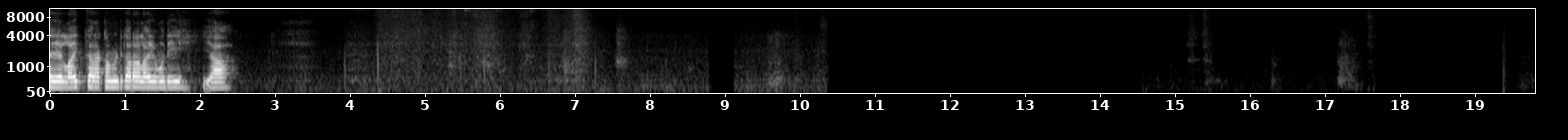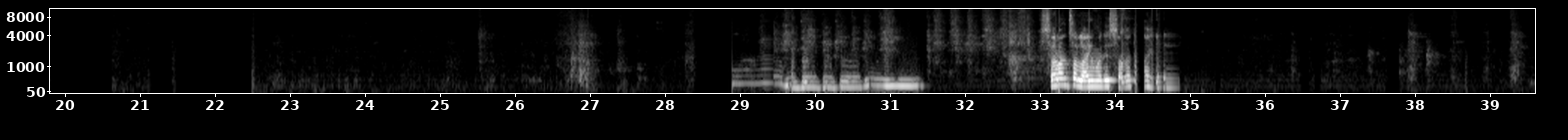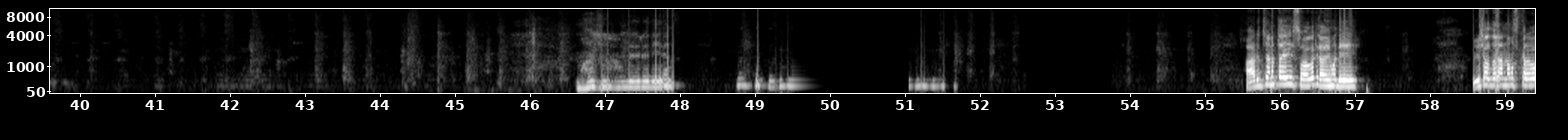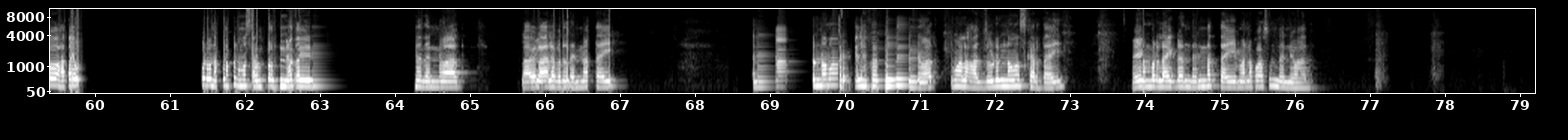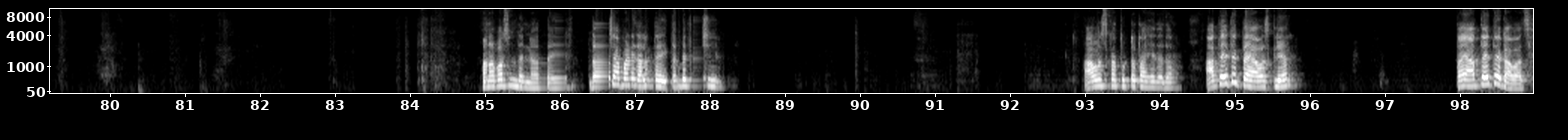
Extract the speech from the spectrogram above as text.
Like करा comment करा लाईव्हमध्ये या. सर्वांचं लाईव्हमध्ये स्वागत आहे. माझ्या मेरे निरा अर्चनाताई स्वागत आहे मध्ये. विशाल दादा नमस्कार हो, नमस्कार धन्यवाद ताई. धन्यवाद आल्याबद्दल धन्यवाद ताई. नमस्कार धन्यवाद. तुम्हाला हात जोडून नमस्कार ताई. एक नंबर लाईक डन धन्यवाद ताई. मनापासून धन्यवाद. मनापासून धन्यवाद ताई. दर्शा पाणी झालं ताई? तब्येत कशी? आवाज का तुटत आहे दादा? आता येतं का ताई आवाज क्लिअर ताई आता येतोय का आवाज?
